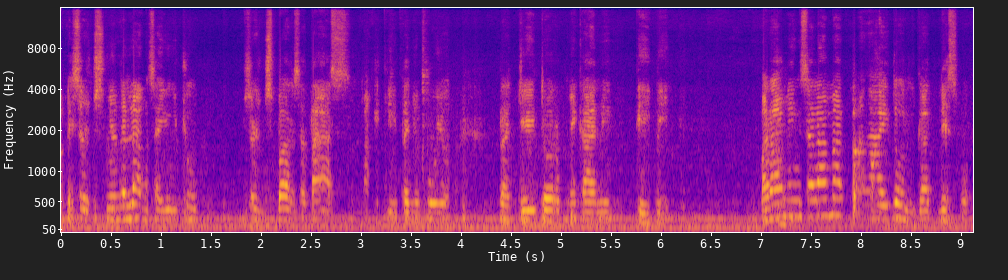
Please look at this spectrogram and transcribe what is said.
pakisearch nyo na lang sa YouTube. Search bar sa taas. Makikita nyo po yun. Radiator Mechanic TV. Maraming salamat mga idol. God bless po.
